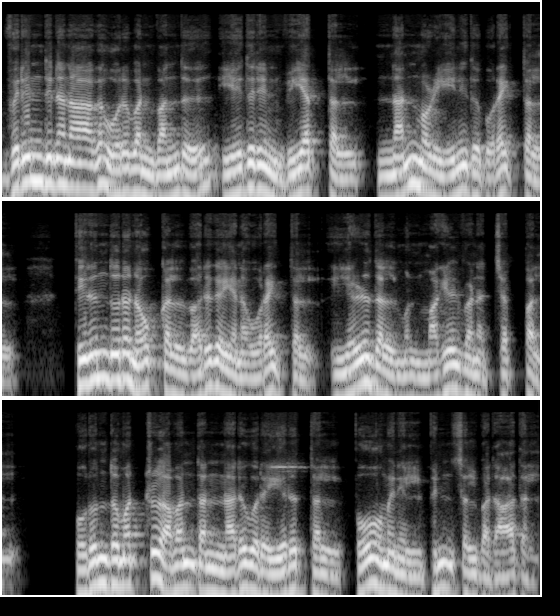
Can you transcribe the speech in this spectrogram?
விருந்தினனாக ஒருவன் வந்து எதிரின் வியத்தல் நன்மொழி இனிது உரைத்தல் திருந்துர நோக்கல் வருகை என உரைத்தல் எழுதல் முன் மகிழ்வெனச் செப்பல் பொருந்துமற்று அவன் தன் அறிவுரை இருத்தல் போமெனில் பின் செல்வதாதல்.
